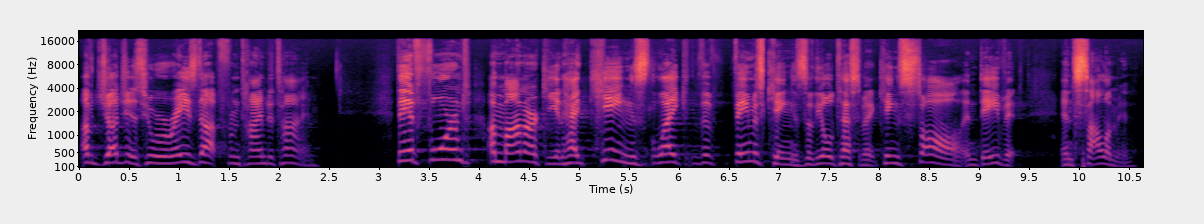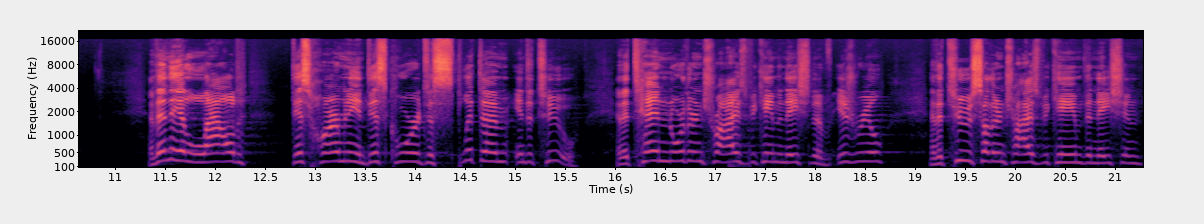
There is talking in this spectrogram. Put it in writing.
of judges who were raised up from time to time. They had formed a monarchy and had kings like the famous kings of the Old Testament King Saul and David and Solomon. And then they allowed disharmony and discord to split them into two. And the 10 northern tribes became the nation of Israel, and the two southern tribes became the nation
